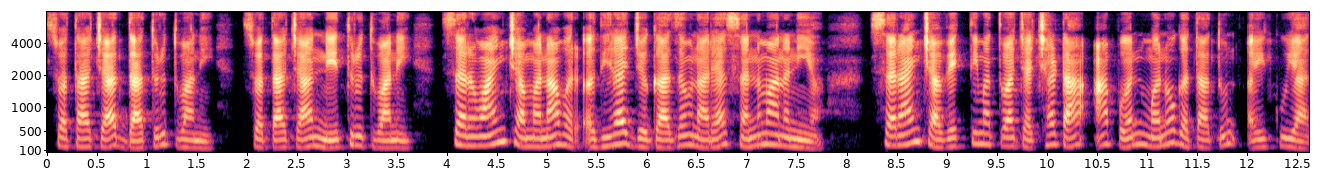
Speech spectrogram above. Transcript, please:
स्वतःच्या दातृत्वाने स्वतःच्या नेतृत्वाने सर्वांच्या मनावर अधिराज्य गाजवणाऱ्या सन्माननीय सरांच्या व्यक्तिमत्वाच्या छटा आपण मनोगतातून ऐकूयात.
